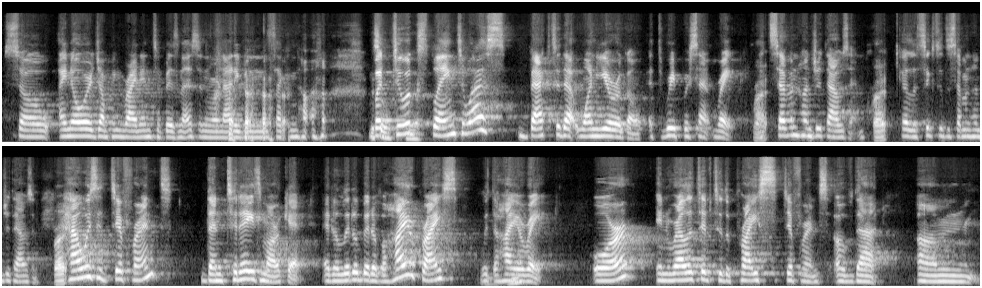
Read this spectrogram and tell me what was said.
So I know we're jumping right into business and we're not even in the second. half. but do explain to us back to that one year ago, a 3% rate. Right. At 700,000. Right. Okay, let's stick to the 700,000. Right. How is it different than today's market at a little bit of a higher price with a higher Mm-hmm. rate? Or in relative to the price difference of that um,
